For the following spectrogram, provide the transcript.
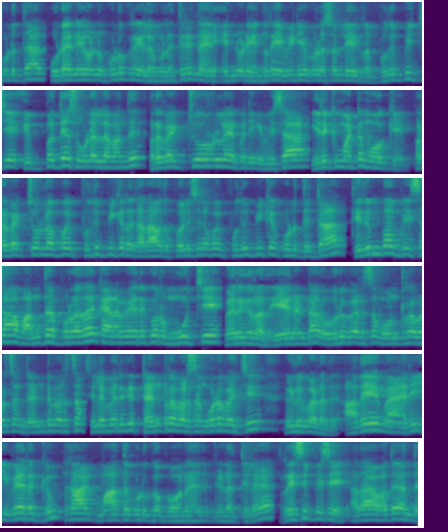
கொடுத்தால் உடனே ஒன்று கொடுக்குறீங்க உங்களுக்கு தெரியும் என்னுடைய நிறைய வீடியோக்குள்ளே சொல்லியிருக்கிறேன். புதுப்பிச்சு இப்போதே சூழலில் வந்து ப்ரிஃபெக்சூரில் இப்போ நீங்கள் விசா இருக்கு மட்டும் ஓகே ப்ரிஃபெக்சூரில் போய் புதுப்பிக்கிறதுக்கு அதாவது போலீஸில் போய் புதுப்பிக்க கொடுத்துட்டால் திரும்ப விசா வந்த பிறகுதான் கனவேருக்கு ஒரு மூச்சே வருகிறது. ஏனென்றால் ஒரு வருஷம் ஒன்றரை வருஷம் ரெண்டு வருஷம் சில பேருக்கு டென்றரை வருஷம் கூட வச்சு இழுபடுது. அதே மாதிரி இவருக்கும் கார்ட் மாற்ற கொடுக்க போன இடத்துல ரெசிபிஸே அதாவது அந்த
